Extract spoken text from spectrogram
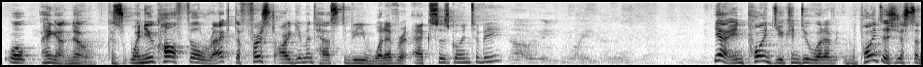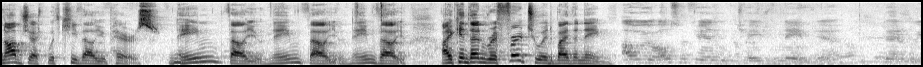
Well, hang on, no. Because when you call fill rect, the first argument has to be whatever x is going to be. No, in Yeah, in point you can do whatever. Point is just an object with key value pairs. Name, value, name, value, name, value. I can then refer to it by the name. Oh, we also can change the name, yeah? Then we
